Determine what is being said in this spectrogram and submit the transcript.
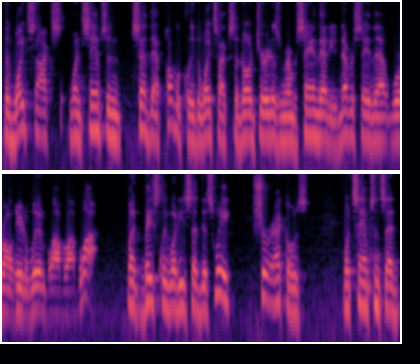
the White Sox, when Samson said that publicly, the White Sox said, Oh, Jerry doesn't remember saying that. He'd never say that. We're all here to win, blah, blah, blah. But basically, what he said this week sure echoes what Samson said,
